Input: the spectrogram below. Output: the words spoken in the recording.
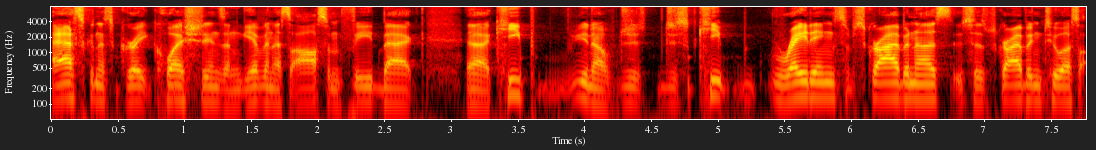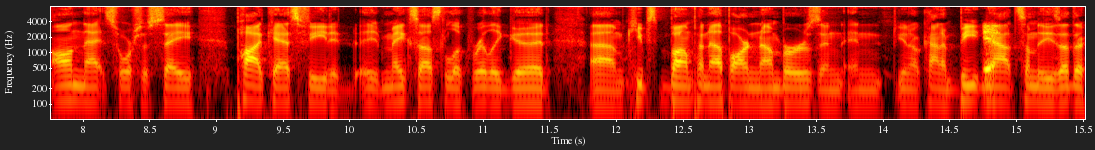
asking us great questions and giving us awesome feedback. Uh, keep, you know, just just keep rating, subscribing us, subscribing to us on that Sources Say podcast feed. It, it makes us look really good. Um, keeps bumping up our numbers and and you know, kind of beating yeah. out some of these other.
